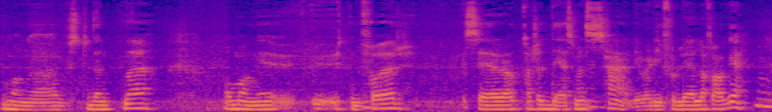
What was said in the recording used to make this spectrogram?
mange av studentene og mange utenfor ser kanskje det som en særlig verdifull del av faget. Mm.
